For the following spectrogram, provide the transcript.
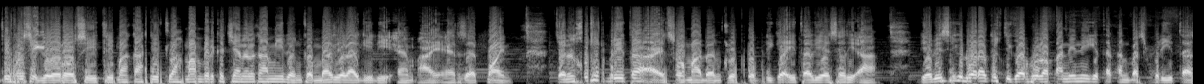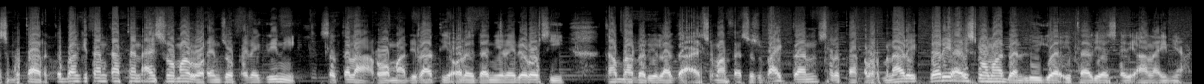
Tifosi Rossi, terima kasih telah mampir ke channel kami dan kembali lagi di MIRZ Point, channel khusus berita AS Roma dan klub-klub Liga Italia Serie A. Di edisi ke-238 ini kita akan bahas berita seputar kebangkitan Kapten AS Roma Lorenzo Pellegrini setelah Roma dilatih oleh Daniele De Rossi, kabar dari laga AS Roma versus Brighton, serta kabar menarik dari AS Roma dan Liga Italia Serie A lainnya.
